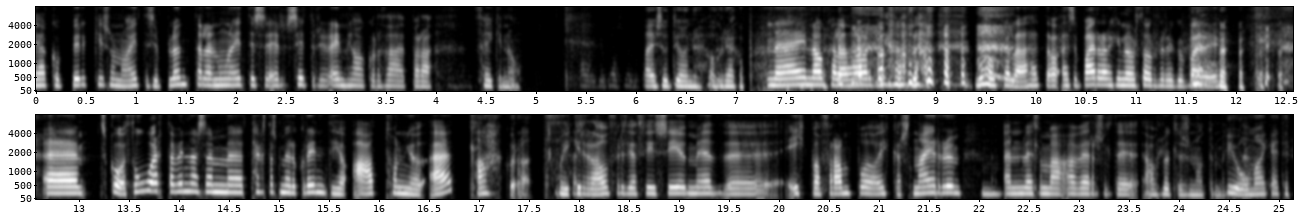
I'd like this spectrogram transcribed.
Jakob Birgisson og Eitis í Blöndal en núna Eitis situr hér einn hjá okkur og það er bara feiki nóg. Bæði stúdíónu, okkur Jakob. Nei, nákvæmlega, það var ekki þetta, nákvæmlega, þetta, þessi bæri var ekki náður stór fyrir ykkur bæði. Um, sko, þú ert að vinna sem textasmiður og greinindi hjá Atonjóð L Akkurat. og ég gerir ráð fyrir því að þið séu með uh, eitthvað frambóð á ykkar snærum Mm. en við ætlum að vera svolítið á hlutleysu nóturum. Jú, maður gætir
